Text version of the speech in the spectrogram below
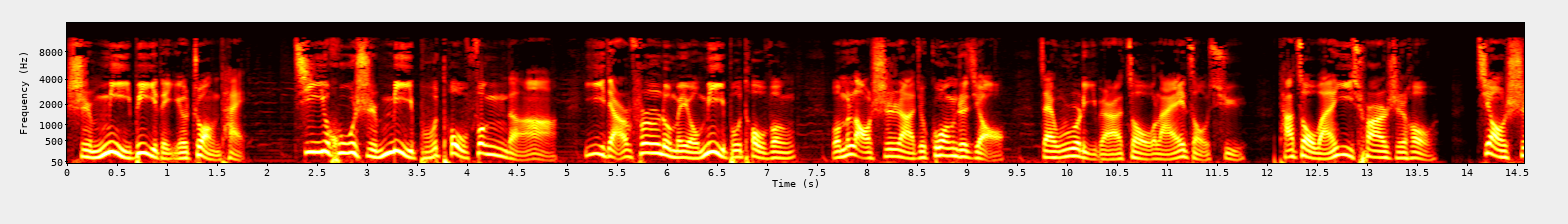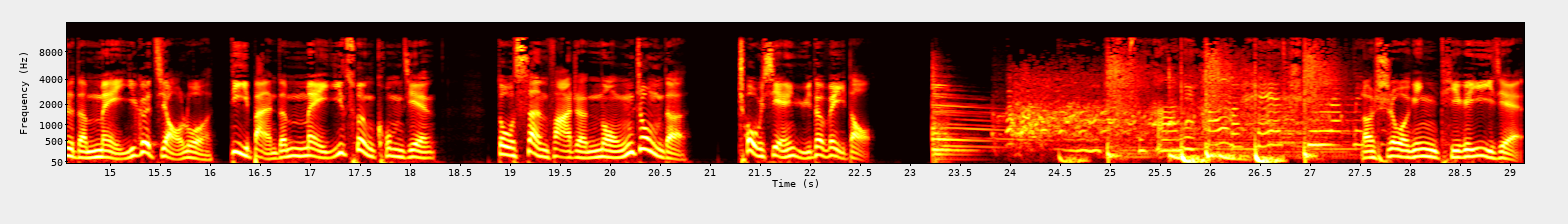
是密闭的一个状态，几乎是密不透风的啊，一点风都没有，密不透风。我们老师啊就光着脚在屋里边走来走去，他走完一圈之后。教室的每一个角落，地板的每一寸空间，都散发着浓重的臭咸鱼的味道。老师，我给你提个意见，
